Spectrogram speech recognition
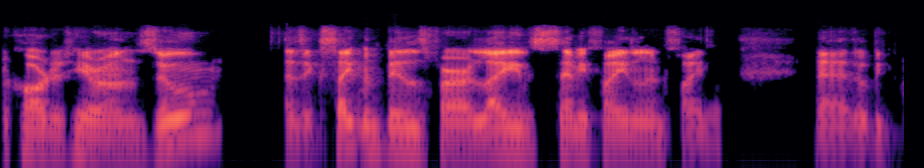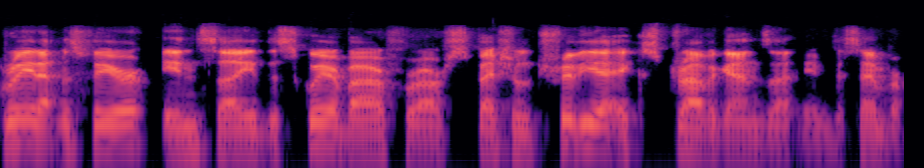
recorded here on Zoom as excitement builds for our live semi-final and final. Uh, there'll be great atmosphere inside the Square Bar for our special trivia extravaganza in December.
